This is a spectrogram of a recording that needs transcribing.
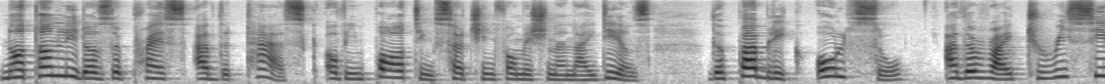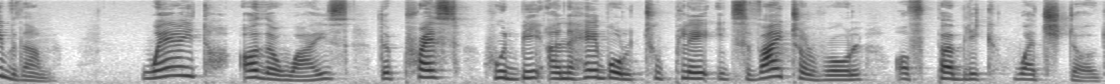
Not only does the press have the task of imparting such information and ideas, the public also has the right to receive them. Were it otherwise, the press would be unable to play its vital role of public watchdog.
